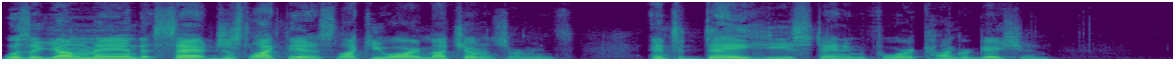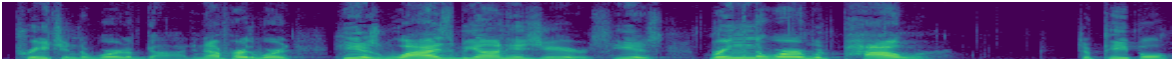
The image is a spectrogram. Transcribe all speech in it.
was a young man that sat just like this, like you are in my children's sermons. And today he's standing before a congregation preaching the word of God. And I've heard the word, he is wise beyond his years. He is bringing the word with power to people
